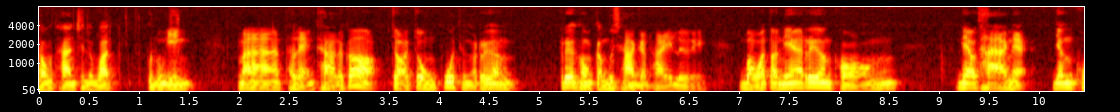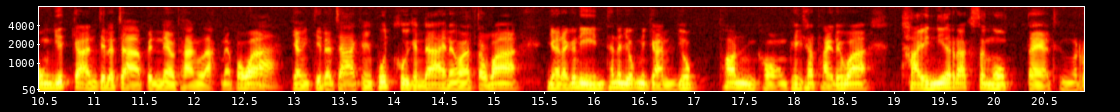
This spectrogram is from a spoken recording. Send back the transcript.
ทองทานชินวัตรคุณนุ้งอิง มาแถลงข่าวแล้วก็เจาะจงพูดถึงเรื่อง เรื่องของกัมพูชากับไทยเลย บอกว่าตอนนี้เรื่องของแนวทางเนี่ยยังคงยึดการเจรจาเป็นแนวทางหลักนะเพราะว่าค่ะยังเจรจายังพูดคุยกันได้นะว่าแต่ว่าอย่างไรก็ดีท่านนายกมีการยกท่อนของเพลงชาติไทยได้วยว่าไทยนี่รักสงบแต่ถึงร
